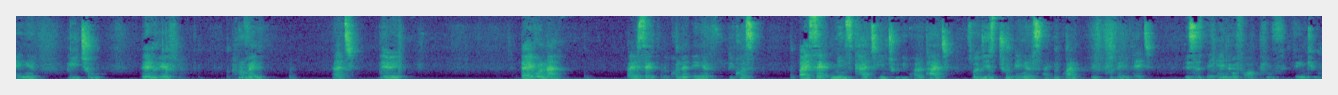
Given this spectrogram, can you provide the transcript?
angle B2. Then we have proven that the diagonal bisect the corner angle because bisect means cut into equal parts. So these two angles are equal. We've proven that. This is the end of our proof. Thank you.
